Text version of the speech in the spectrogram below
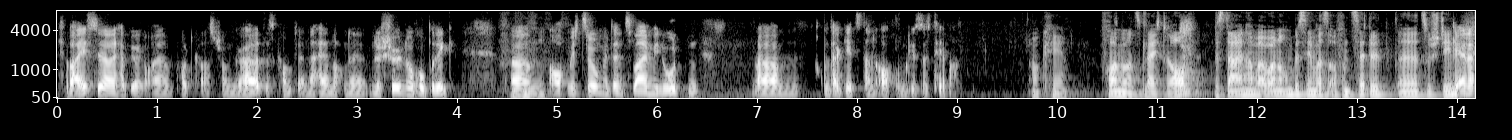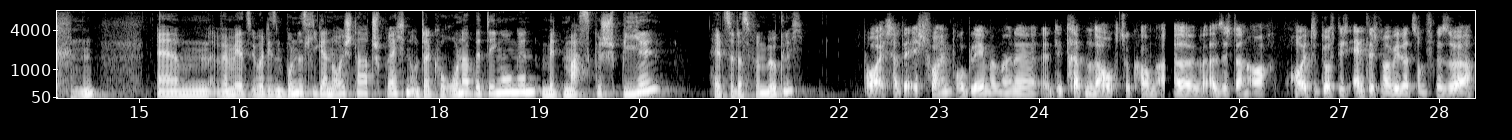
ich weiß ja, ich habe ja euren Podcast schon gehört, es kommt ja nachher noch eine, eine schöne Rubrik ähm, auf mich zu mit den zwei Minuten. Ähm, und da geht es dann auch um dieses Thema. Okay. Freuen wir uns gleich drauf. Bis dahin haben wir aber noch ein bisschen was auf dem Zettel äh, zu stehen. Gerne. Mhm. Ähm, wenn wir jetzt über diesen Bundesliga-Neustart sprechen, unter Corona-Bedingungen mit Maske spielen, hältst du das für möglich? Boah, ich hatte echt vorhin Probleme, meine, die Treppen da hochzukommen. Also, als ich dann auch, heute durfte ich endlich mal wieder zum Friseur,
